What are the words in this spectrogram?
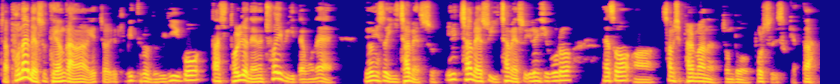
자, 분할 매수 대응 가능하겠죠. 이렇게 밑으로 늘리고 다시 돌려내는 초입이기 때문에 여기서 2차 매수, 1차 매수, 2차 매수 이런 식으로 해서 어, 38만원 정도 볼 수 있었겠다.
